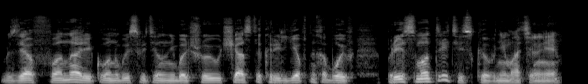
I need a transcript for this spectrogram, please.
Взяв фонарик, он высветил небольшой участок рельефных обоев. Присмотритесь-ка внимательнее.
